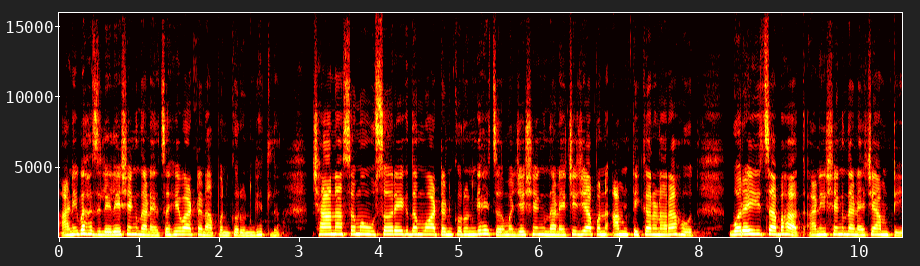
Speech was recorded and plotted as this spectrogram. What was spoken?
आणि भाजलेले शेंगदाण्याचं हे वाटण आपण करून घेतलं. छान असं मऊसर एकदम वाटण करून घ्यायचं. म्हणजे शेंगदाण्याची जी आपण आमटी करणार आहोत वरईचा भात आणि शेंगदाण्याची आमटी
